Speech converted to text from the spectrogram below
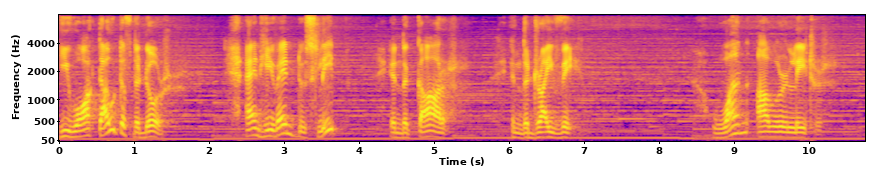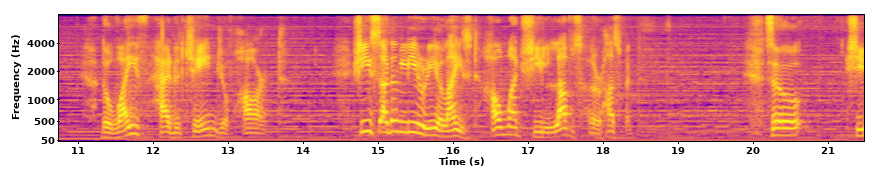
he walked out of the door, and he went to sleep in the car in the driveway. One hour later, the wife had a change of heart. She suddenly realized how much she loves her husband. So she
